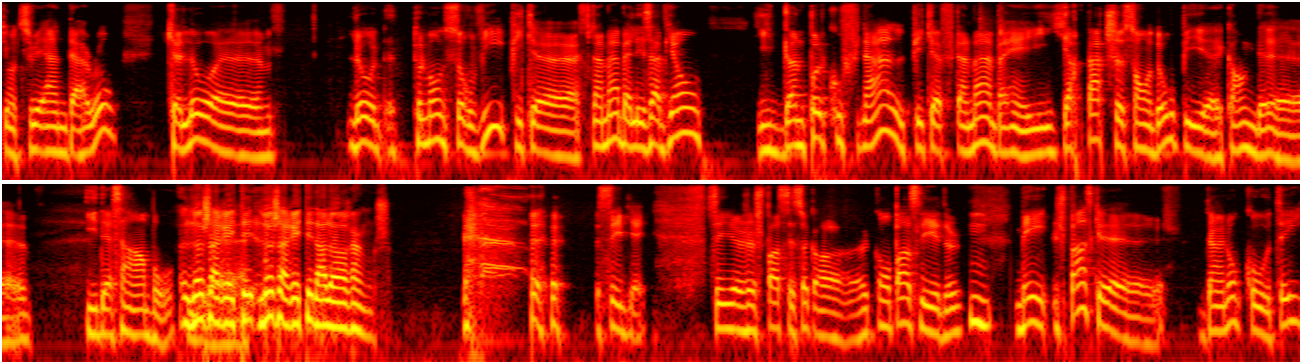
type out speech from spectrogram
ils ont tué Anne Darrow, que là, euh, là, tout le monde survit, puis que finalement, ben, les avions. Ils donnent pas le coup final, puis que finalement, ben, repartent sur son dos, puis euh, Kong, euh, il descend en bas. puis, Là, j'ai euh, arrêté, là, j'ai arrêté dans l'orange. c'est bien. C'est, je, je pense que c'est ça qu'on, qu'on pense les deux. Mm. Mais je pense que d'un autre côté,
